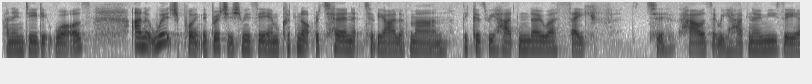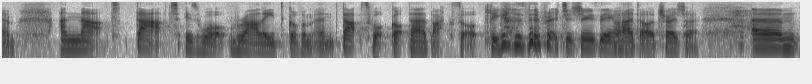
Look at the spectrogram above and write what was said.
and indeed it was. And at which point the British Museum could not return it to the Isle of Man because we had nowhere safe to house it. We had no museum, and that that is what rallied government. That's what got their backs up because the British Museum had our treasure. Um,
